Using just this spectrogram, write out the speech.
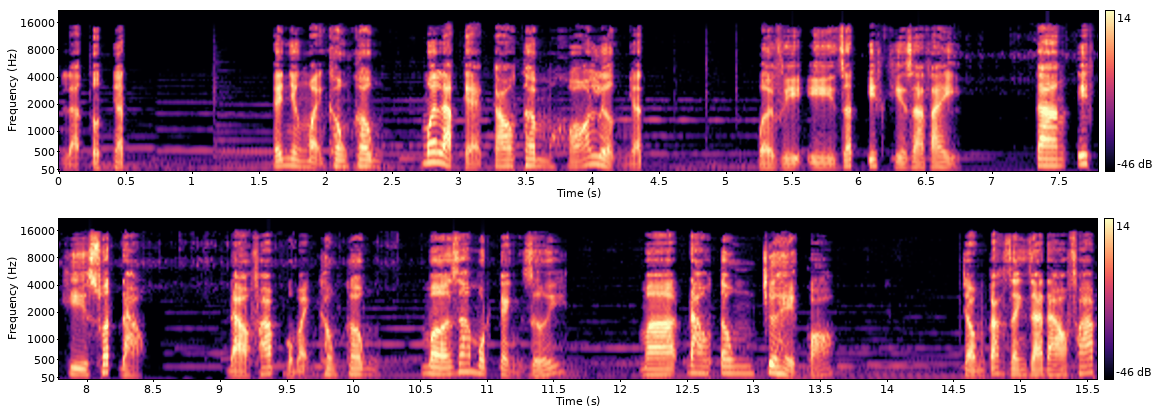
là tốt nhất. Thế nhưng Mạnh Không Không mới là kẻ cao thâm khó lường nhất. Bởi vì y rất ít khi ra tay Càng ít khi xuất đào Đào pháp của Mạnh Không Không Mở ra một cảnh giới Mà đào tông chưa hề có. Trong các danh gia đao pháp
